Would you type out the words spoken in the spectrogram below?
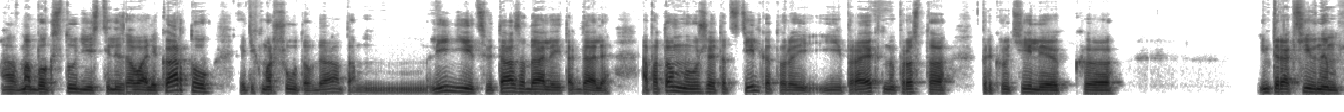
А в Mapbox студии стилизовали карту этих маршрутов, да, там линии, цвета задали и так далее. А потом мы уже этот стиль, который и проект мы просто прикрутили к интерактивным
